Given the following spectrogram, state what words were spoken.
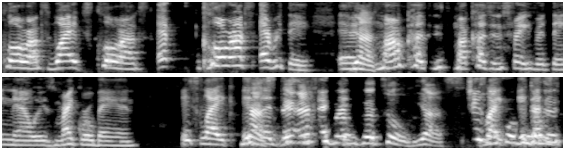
Clorox wipes, Clorox, Clorox, everything. And Yes. my cousin's my cousin's favorite thing now is Microban. It's like it's yes, a they're actually very good too. Yes, She's like, it doesn't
